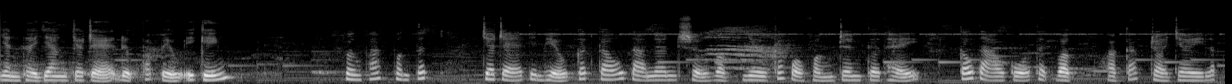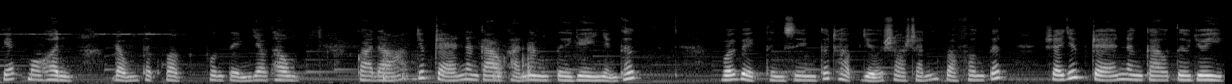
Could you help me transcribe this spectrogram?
dành thời gian cho trẻ được phát biểu ý kiến. Phương pháp phân tích cho trẻ tìm hiểu kết cấu tạo nên sự vật như các bộ phận trên cơ thể, cấu tạo của thực vật hoặc các trò chơi lắp ghép mô hình, động thực vật, phương tiện giao thông. Qua đó giúp trẻ nâng cao khả năng tư duy nhận thức với việc thường xuyên kết hợp giữa so sánh và phân tích sẽ giúp trẻ nâng cao tư duy.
